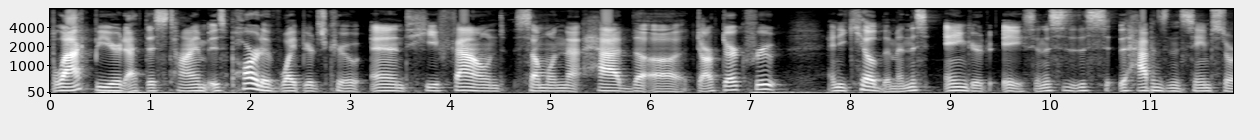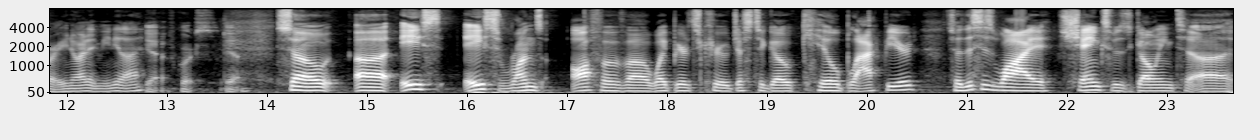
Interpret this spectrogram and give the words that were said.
Blackbeard at this time is part of Whitebeard's crew, and he found someone that had the uh, Dark Dark fruit, and he killed them, and this angered Ace, and this is this it happens in the same story. You know what I mean, Eli? Yeah, of course. Yeah. So uh, Ace Ace runs off of uh, Whitebeard's crew just to go kill Blackbeard. So this is why Shanks was going to uh,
